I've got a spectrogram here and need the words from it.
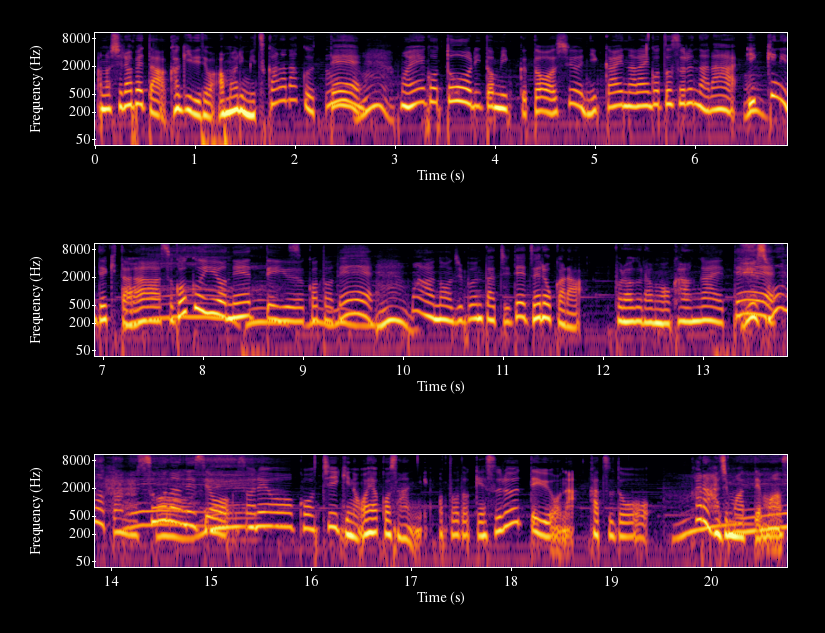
あの調べた限りではあまり見つからなくって、うんまあ、英語とリトミックと週2回習い事するなら、うん。一気にできたらすごくいいよねっていうことで、うん。まあ、あの自分たちでゼロからプログラムを考えて、えーそうだったんですか？そうなんですよ、へー。それをこう地域の親子さんにお届けするっていうような活動から始まってます。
